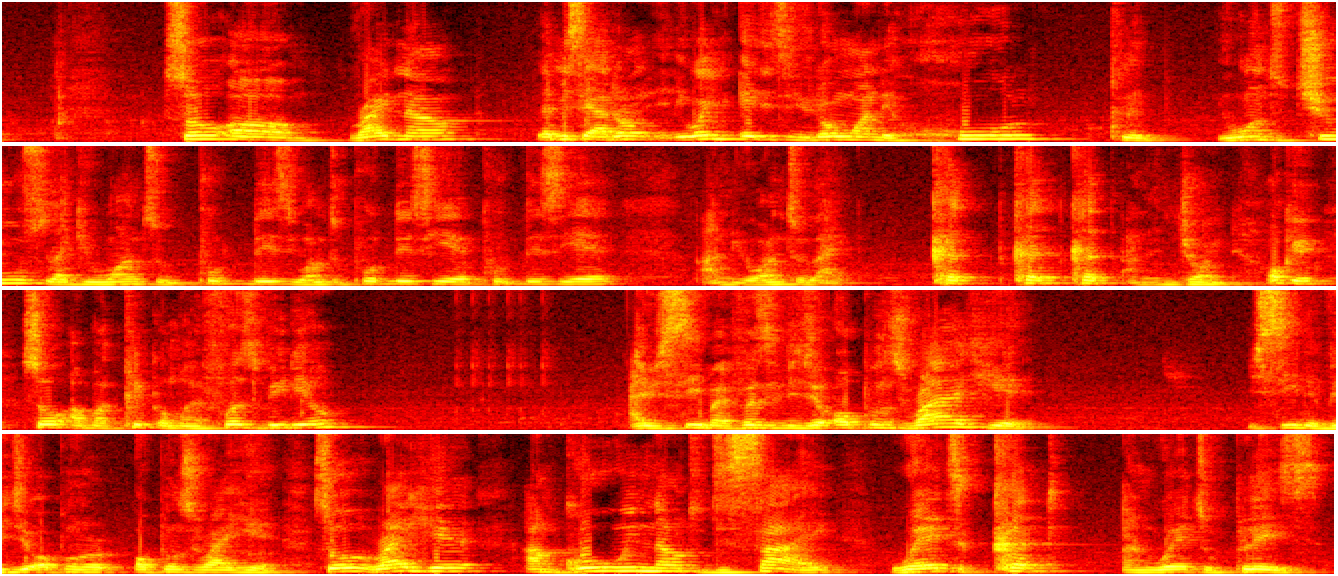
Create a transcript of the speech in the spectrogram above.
So um right now let me say i don't when you edit you don't want the whole clip. You want to choose like you want to put this you want to put this here put this here and you want to like cut cut cut and then join. Okay so i'm gonna click on my first video. And you see my first video opens right here. You see the video open opens right here. So right here i'm going now to decide where to cut and where to place.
